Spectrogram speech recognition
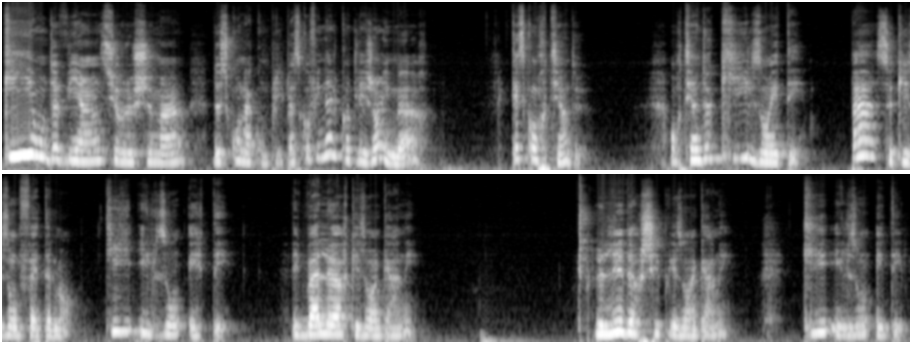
qui on devient sur le chemin de ce qu'on accomplit. Parce qu'au final, quand les gens ils meurent, qu'est-ce qu'on retient d'eux? On retient de qui ils ont été. Pas ce qu'ils ont fait tellement, qui ils ont été. Les valeurs qu'ils ont incarnées. Le leadership qu'ils ont incarné. Qui ils ont été.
